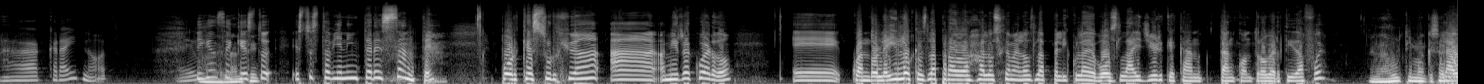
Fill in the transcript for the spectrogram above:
Ah, caray, no. Eh, Fíjense que esto, esto está bien interesante porque surgió a, a- a mi recuerdo eh, cuando leí lo que es la paradoja de los gemelos, la película de Buzz Lightyear que can- tan controvertida fue. La última que La, salió. La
